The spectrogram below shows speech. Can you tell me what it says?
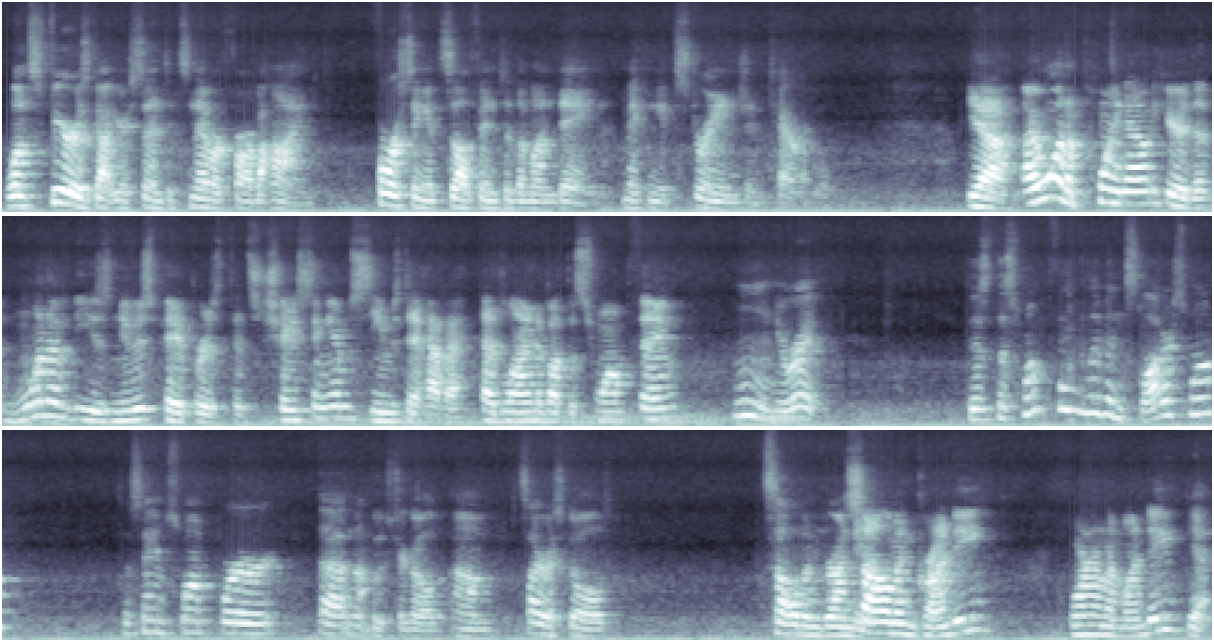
Once fear has got your scent, it's never far behind, forcing itself into the mundane, making it strange and terrible. Yeah, I want to point out here that one of these newspapers that's chasing him seems to have a headline about the swamp thing. Hmm, you're right. Does the swamp thing live in Slaughter Swamp? The same swamp where, uh, not Booster Gold, um, Cyrus Gold, Solomon Grundy. Solomon Grundy, born on a Monday. Yeah.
